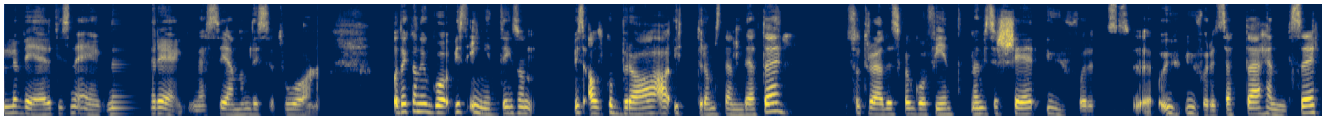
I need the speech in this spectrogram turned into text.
levere til sine egne regelmessig gjennom disse to årene. Og det kan jo gå, hvis sånn, hvis alt går bra av ytre omstendigheter, så tror jeg det skal gå fint. Men hvis det skjer uforuts uforutsette hendelser,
